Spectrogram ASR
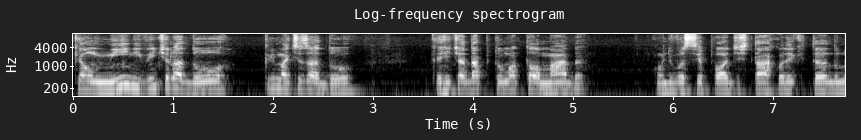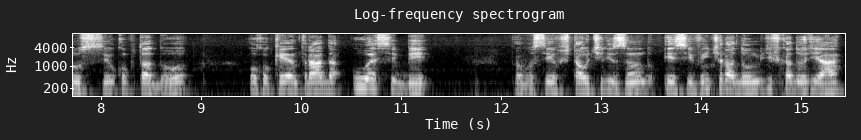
que é um mini ventilador climatizador, que a gente adaptou uma tomada, onde você pode estar conectando no seu computador ou qualquer entrada USB para você estar utilizando esse ventilador umidificador de ar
